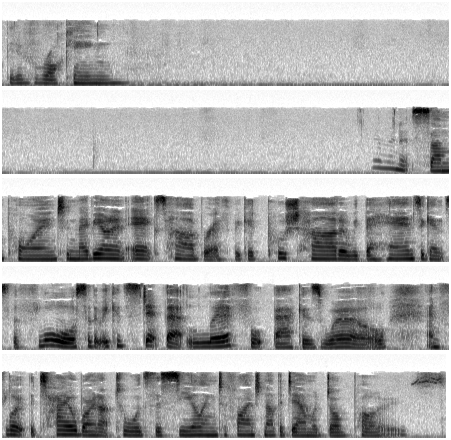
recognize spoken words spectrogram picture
a bit of rocking. And then at some point, and maybe on an exhale breath, we could push harder with the hands against the floor so that we could step that left foot back as well and float the tailbone up towards the ceiling to find another downward dog pose.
